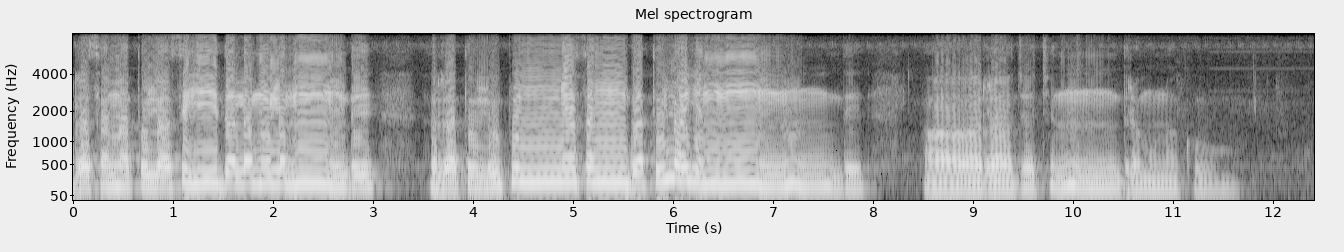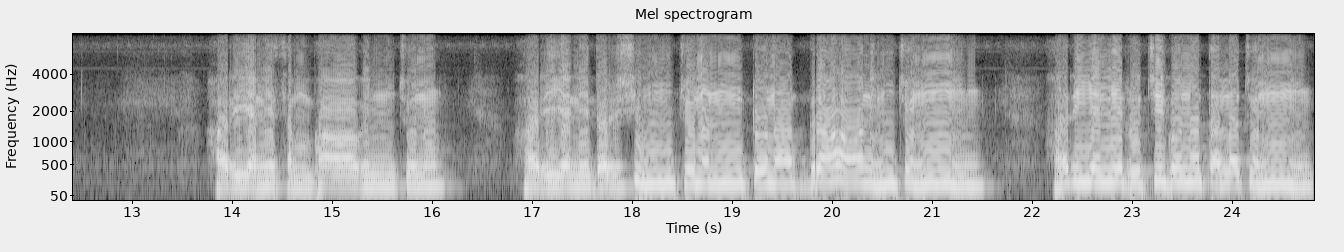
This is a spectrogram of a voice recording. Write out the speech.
రసన తులసీదలములంది రతులు పుణ్య సంగతులయంది. ఆ రాజచంద్రమునకు హరియని సంభావించును. హరియని దర్శించునంటునగ్రహనించున్ హరియని రుచిగుణ తలచున్.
